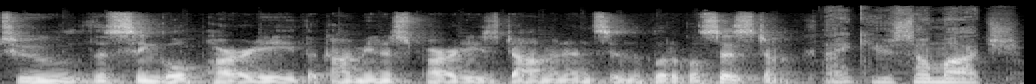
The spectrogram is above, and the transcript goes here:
to the single party, the Communist Party's dominance in the political system. Thank you so much.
